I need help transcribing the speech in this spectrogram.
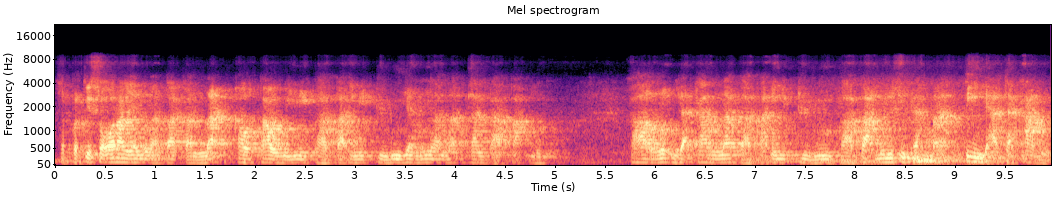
Seperti seorang yang mengatakan, nak kau tahu ini bapak ini dulu yang menyelamatkan bapakmu. Kalau tidak karena bapak ini dulu, bapakmu ini sudah mati, tidak ada kamu.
